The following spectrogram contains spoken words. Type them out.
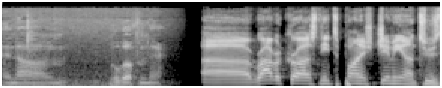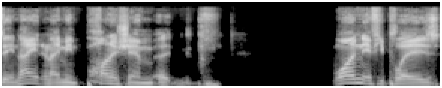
and um, we'll go from there. Uh, Robert Cross needs to punish Jimmy on Tuesday night, and I mean punish him. Uh, one, if he plays.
